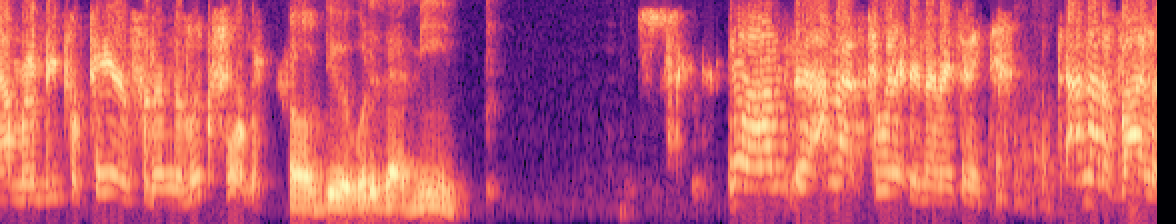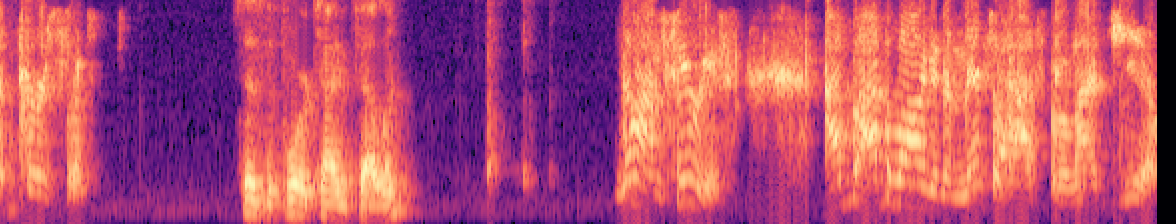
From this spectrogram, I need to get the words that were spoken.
I'm going to be prepared for them to look for me. Oh, dude, what does that mean? No, I'm, I'm not threatening anything. I'm not a violent person. Says the four-time felon. No, I'm serious. I, I belong in a mental hospital, not jail.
